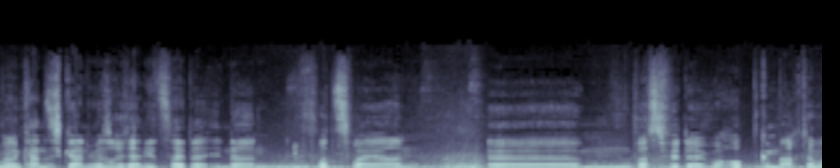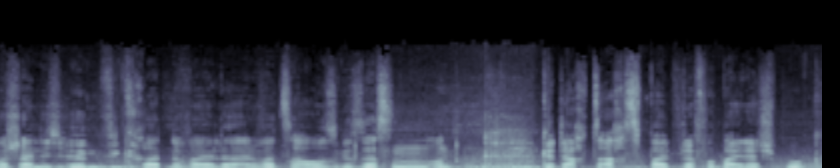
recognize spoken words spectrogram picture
man kann sich gar nicht mehr so richtig an die Zeit erinnern, vor zwei Jahren, ähm, was wir da überhaupt gemacht haben. Wahrscheinlich irgendwie gerade eine Weile einfach zu Hause gesessen und gedacht, ach, ist bald wieder vorbei der Spuk.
